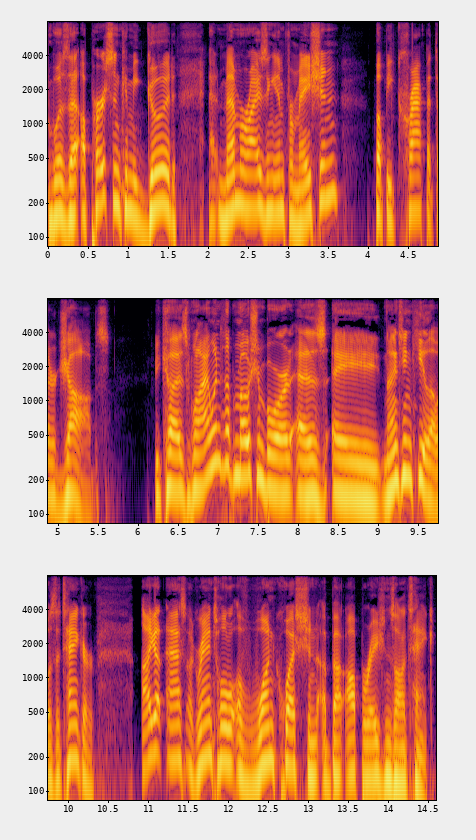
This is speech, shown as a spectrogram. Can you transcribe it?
was that a person can be good at memorizing information, but be crap at their jobs. Because when I went to the promotion board as a 19 kilo, I was a tanker, I got asked a grand total of one question about operations on a tank.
